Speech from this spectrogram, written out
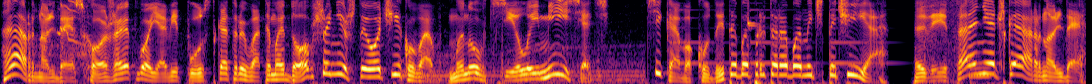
Арнольде, схоже, твоя відпустка триватиме довше, ніж ти очікував. Минув цілий місяць. Цікаво, куди тебе притарабанить течія? Вітаннячка, Арнольде!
